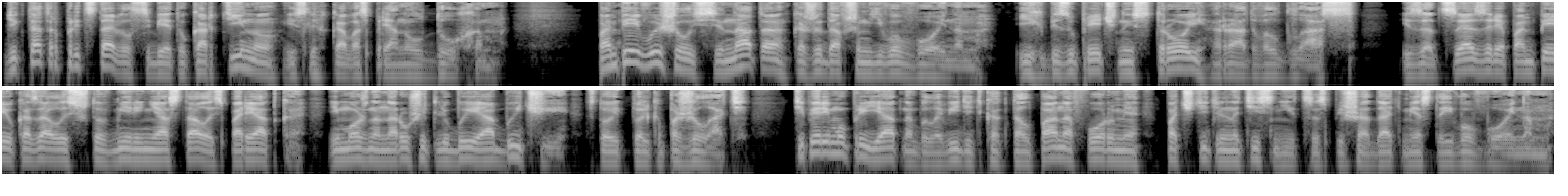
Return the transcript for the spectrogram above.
Диктатор представил себе эту картину и слегка воспрянул духом. Помпей вышел из Сената к ожидавшим его воинам. Их безупречный строй радовал глаз. Из-за Цезаря Помпею казалось, что в мире не осталось порядка, и можно нарушить любые обычаи, стоит только пожелать. Теперь ему приятно было видеть, как толпа на форуме почтительно теснится, спеша дать место его воинам.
